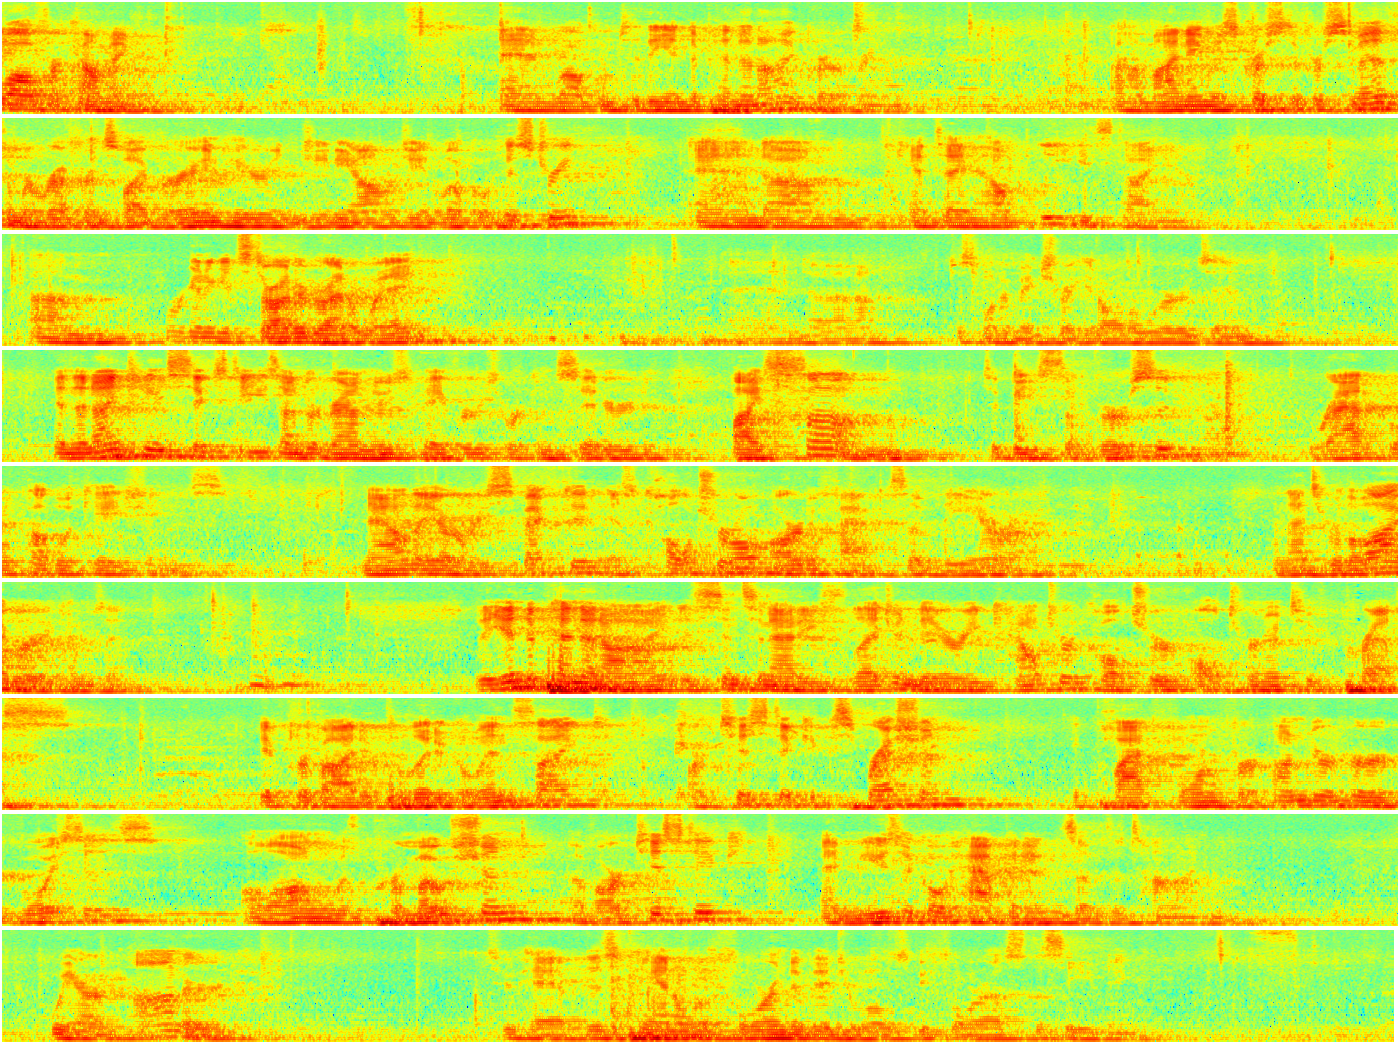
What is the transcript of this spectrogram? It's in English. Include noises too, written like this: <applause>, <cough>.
You all for coming. And welcome to the Independent Eye program. Uh, my name is Christopher Smith. I'm a reference librarian here in genealogy and local history. And um, can't tell you how pleased I am. Um, we're going to get started right away. And uh, just want to make sure I get all the words in. In the 1960s, underground newspapers were considered by some to be subversive, radical publications. Now they are respected as cultural artifacts of the era. And that's where the library comes in. The Independent Eye is Cincinnati's legendary counterculture alternative press. It provided political insight, artistic expression, a platform for underheard voices, along with promotion of artistic and musical happenings of the time. We are honored to have this panel of four individuals before us this evening.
